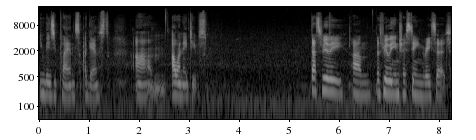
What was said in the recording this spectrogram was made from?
invasive plants against um, our natives that's really um, that's really interesting research.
